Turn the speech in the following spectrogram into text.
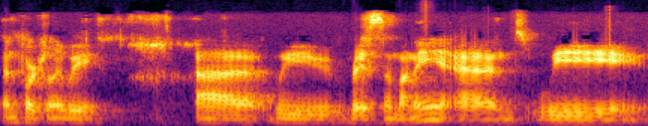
Unfortunately, we uh, we raised some money and we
